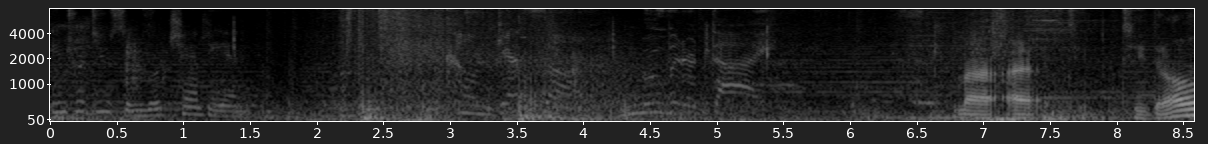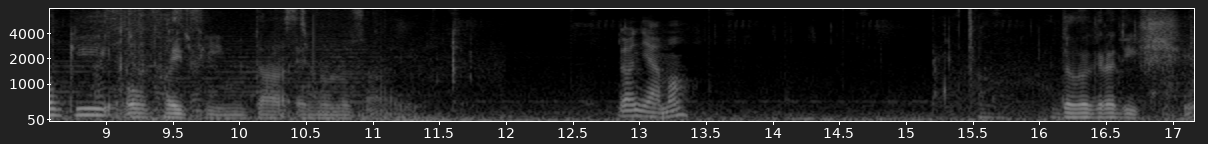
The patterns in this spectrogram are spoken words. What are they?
Introducing your champion. Come get some. Move it or die. Ma eh, ti, ti droghi o fai finta e non lo sai? Dove andiamo? Dove gradisci?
